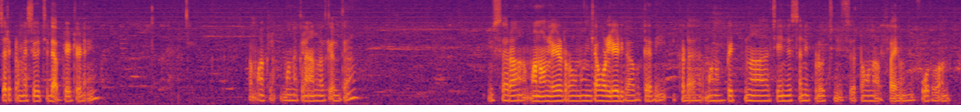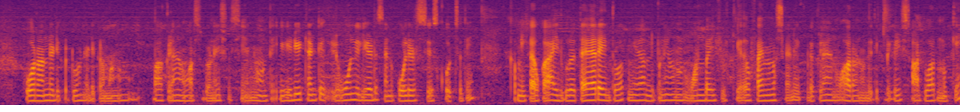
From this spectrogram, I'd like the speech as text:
సరే ఇక్కడ మెసేజ్ వచ్చింది అప్డేటెడ్ అయ్యి మా క్లా మన క్లాన్లోకి వెళ్తే చూసారా మనం లీడర్ ఉన్నాం. ఇంకెవరు లేడు కాబట్టి అది ఇక్కడ మనం పెట్టిన చేంజెస్ అని ఇక్కడ వచ్చింది చూసారు. టౌన్ ఆర్ ఫైవ్ అని ఫోర్ వన్ ఫోర్ హండ్రెడ్ ఇక్కడ టూ హండ్రెడ్ ఇక్కడ మనం బాగా క్లాన్ వాట్స్ డొనేషన్స్ ఇవన్నీ ఉంటాయి. ఎడిట్ అంటే only leaders and co leaders చేసుకోవచ్చు అది. మీకు ఒక ఐదుగురు తయారైన తర్వాత మీరు అందులో ఇప్పుడు నేను వన్ బై ఫిఫ్టీ ఏదో ఫైవ్ మెంబర్స్ అయినా ఇక్కడ క్లాన్ వార్ అని ఉండేది ఇక్కడికి వెళ్ళి స్టార్ట్ వార్ నొక్కి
